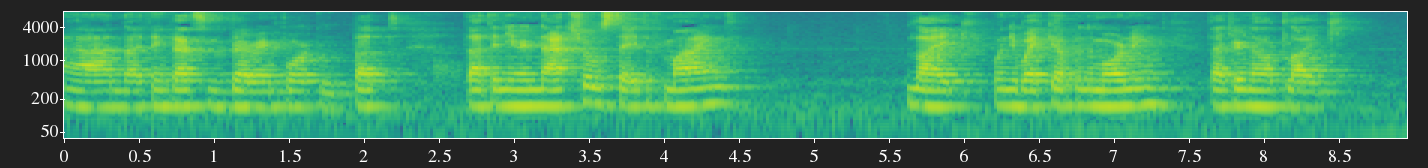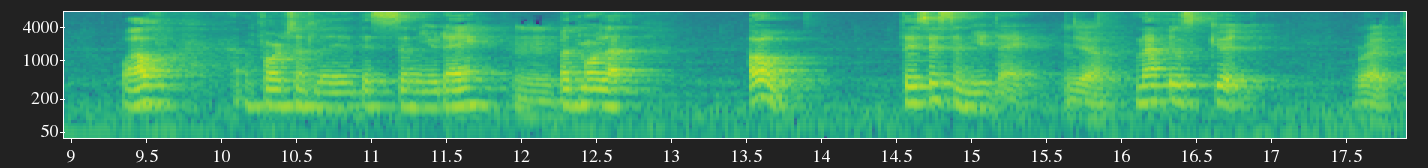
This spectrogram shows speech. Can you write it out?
And I think that's very important. But that in your natural state of mind, like when you wake up in the morning, that you're not like, well, unfortunately, this is a new day, Mm. but more that, oh, this is a new day. Yeah. And that feels good. Right.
